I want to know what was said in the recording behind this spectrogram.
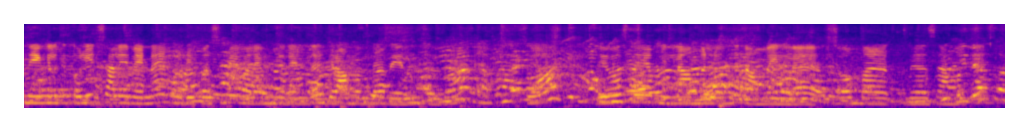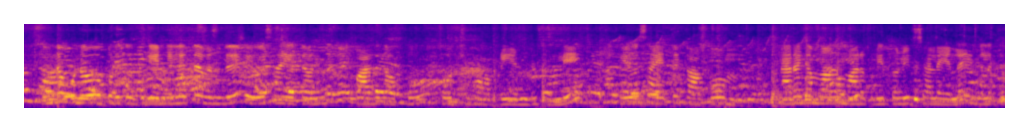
அந்த எங்களுக்கு தொழிற்சாலை வேணால் எங்களுடைய பசுமை வளம் நிறைந்த கிராமம் தான் வேணும்னு சொல்கிறோம் ஸோ விவசாயம் இல்லாமல் வந்து நம்ம இல்லை. ஸோ ம நமக்கு சொந்த உணவு கொடுக்கக்கூடிய நிலத்தை வந்து விவசாயத்தை வந்து பாதுகாப்போம் போற்றுவோம் அப்படின்னு சொல்லி விவசாயத்தை காப்போம். நரகமாக மாறக்கூடிய தொழிற்சாலை எல்லாம் எங்களுக்கு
